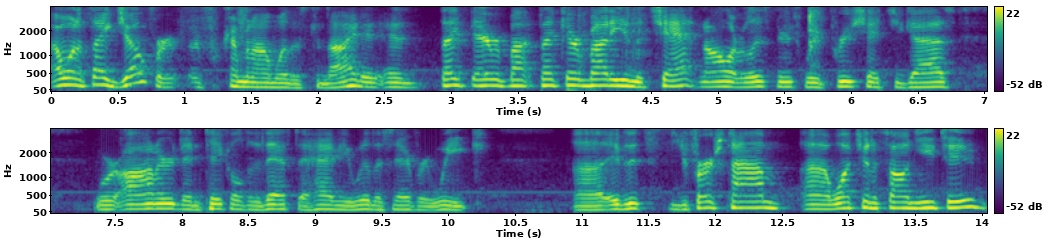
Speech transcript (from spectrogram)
I, want to thank Joe for for coming on with us tonight, and, and, thank everybody, thank everybody in the chat and all our listeners. We appreciate you guys. We're honored and tickled to death to have you with us every week. Uh, if it's your first time uh, watching us on YouTube,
